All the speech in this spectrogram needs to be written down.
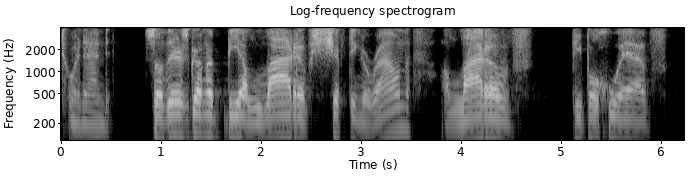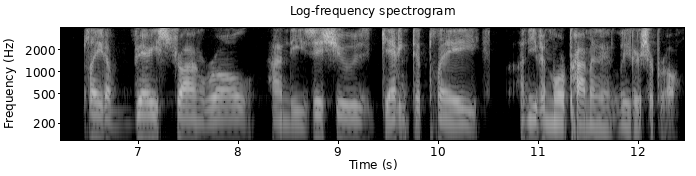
to an end. So there's going to be a lot of shifting around, a lot of people who have played a very strong role on these issues getting to play an even more prominent leadership role.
